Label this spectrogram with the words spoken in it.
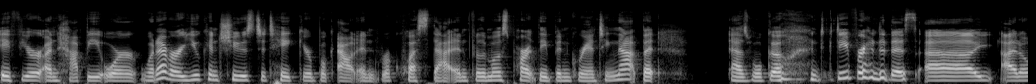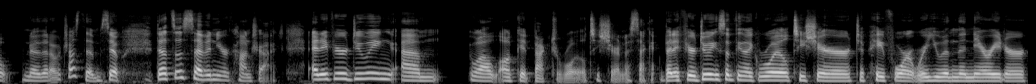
if you're unhappy or whatever, you can choose to take your book out and request that. And for the most part, they've been granting that. But as we'll go deeper into this, uh, I don't know that I would trust them. So that's a seven year contract. And if you're doing, um, well, I'll get back to royalty share in a second. But if you're doing something like royalty share to pay for it, where you and the narrator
